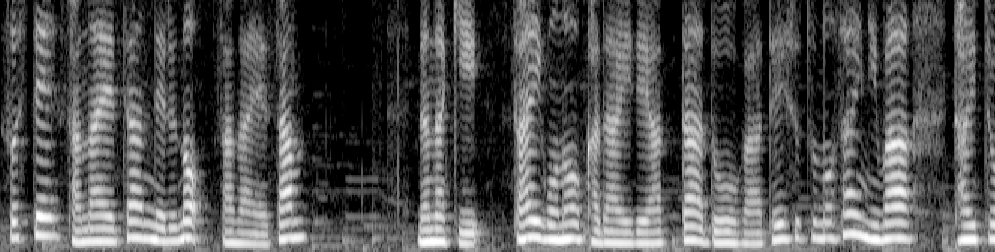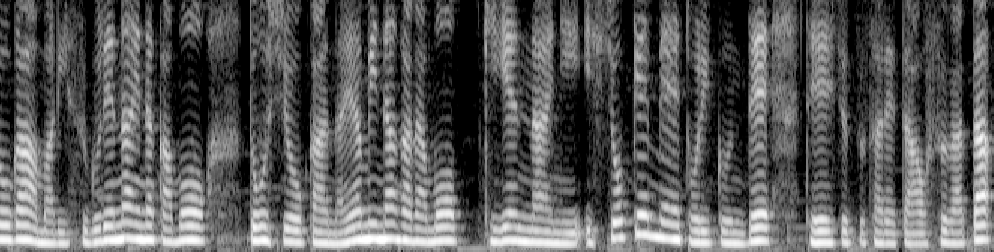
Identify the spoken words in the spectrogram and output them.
そしてさなえチャンネルのさなえさん。7期最後の課題であった動画提出の際には体調があまり優れない中もどうしようか悩みながらも期限内に一生懸命取り組んで提出されたお姿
